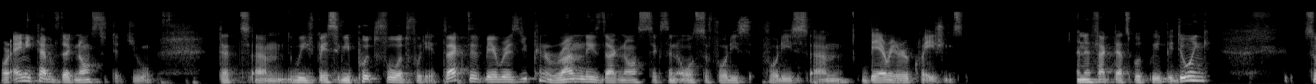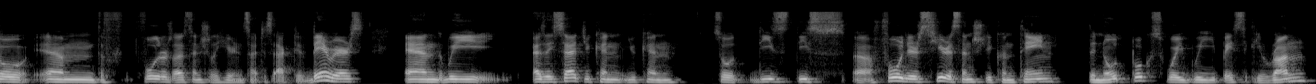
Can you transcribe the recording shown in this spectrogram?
or any type of diagnostic that you that um, we've basically put forward for the advective barriers. You can run these diagnostics and also for these for these um, barrier equations. And in fact, that's what we'll be doing. So um, the folders are essentially here inside this active barriers. And we, as I said, you can you can so these these uh, folders here essentially contain the notebooks where we basically run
